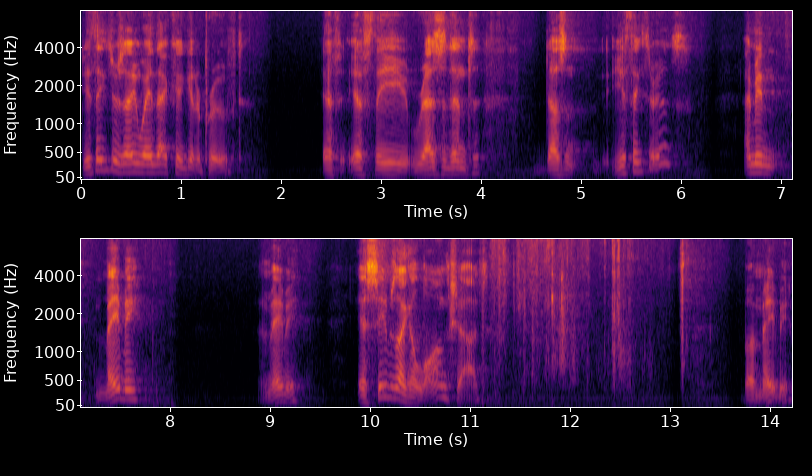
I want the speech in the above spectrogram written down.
Do you think there's any way that could get approved? If, if the resident doesn't, you think there is? I mean, maybe. Maybe. It seems like a long shot, but maybe.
